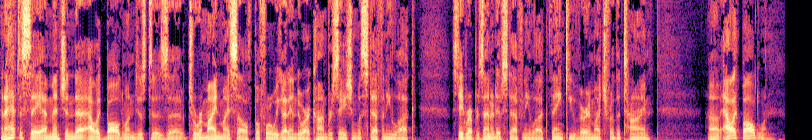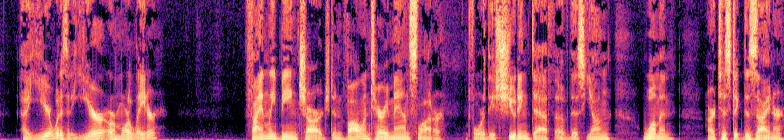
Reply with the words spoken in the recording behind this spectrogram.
And I have to say, I mentioned uh, Alec Baldwin just as uh, to remind myself before we got into our conversation with Stephanie Luck, State Representative Stephanie Luck. Thank you very much for the time. Uh, Alec Baldwin, a year, what is it, a year or more later, finally being charged in voluntary manslaughter for the shooting death of this young woman, artistic designer,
